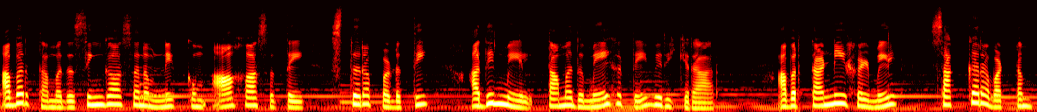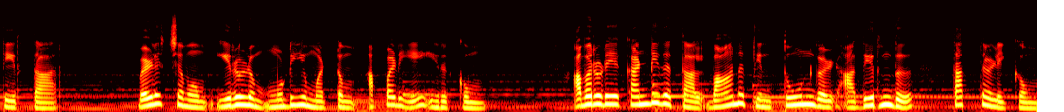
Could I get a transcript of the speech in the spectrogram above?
அவர் தமது சிங்காசனம் நிற்கும் ஆகாசத்தை ஸ்திரப்படுத்தி அதின்மேல் தமது மேகத்தை விரிக்கிறார். அவர் தண்ணீர்கள் மேல் சக்கர வட்டம் தீர்த்தார். வெளிச்சமும் இருளும் முடியும் மட்டும் அப்படியே இருக்கும். அவருடைய கண்டிதத்தால் வானத்தின் தூண்கள் அதிர்ந்து தத்தளிக்கும்.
